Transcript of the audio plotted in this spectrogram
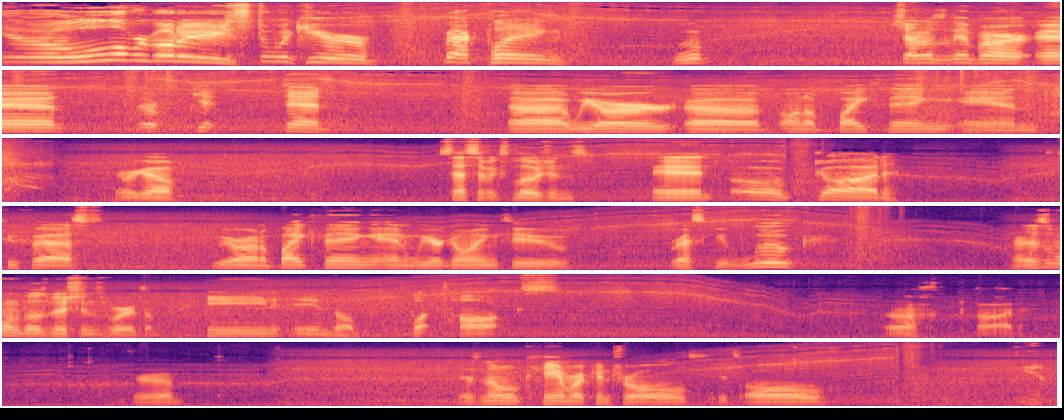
Hello everybody! Stoic here, back playing, whoop, Shadows of the Empire, and uh, get dead. Uh, we are uh, on a bike thing, and there we go. Excessive explosions, and oh god, too fast. We are on a bike thing, and we are going to rescue Luke. Alright, this is one of those missions where it's a pain in the buttocks. Oh god. There a There's no camera controls. It's all Damn.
